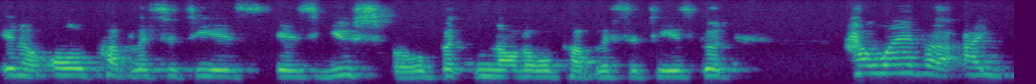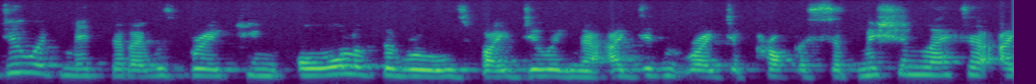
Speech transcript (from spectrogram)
you know, all publicity is, is useful, but not all publicity is good. However, I do admit that I was breaking all of the rules by doing that. I didn't write a proper submission letter. I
